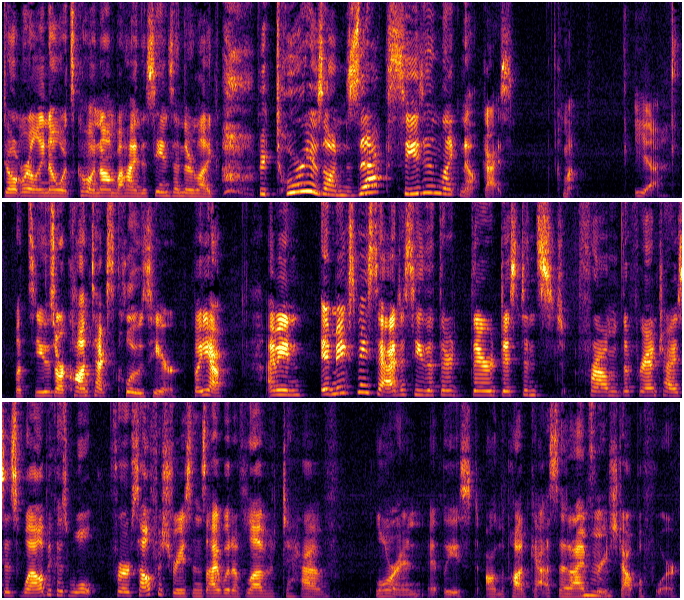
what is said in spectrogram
don't really know what's going on behind the scenes and they're like, "Victoria's on Zach's season." Like, no, guys. Come on. yeah. let's use our context clues here. But yeah, I mean, it makes me sad to see that they're they're distanced from the franchise as well because well, for selfish reasons, I would have loved to have Lauren at least on the podcast that I've reached out before.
